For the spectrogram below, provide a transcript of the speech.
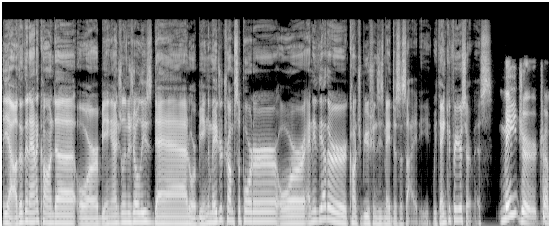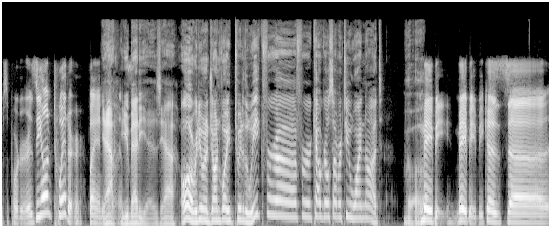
Yeah, other than Anaconda or being Angelina Jolie's dad or being a major Trump supporter or any of the other contributions he's made to society. We thank you for your service. Major Trump supporter. Is he on Twitter by any chance? Yeah, chance? you bet he is. Yeah. Oh, are we doing a Jon Voight tweet of the week for uh for Cowgirl Summer 2? Why not? Maybe, maybe because uh,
